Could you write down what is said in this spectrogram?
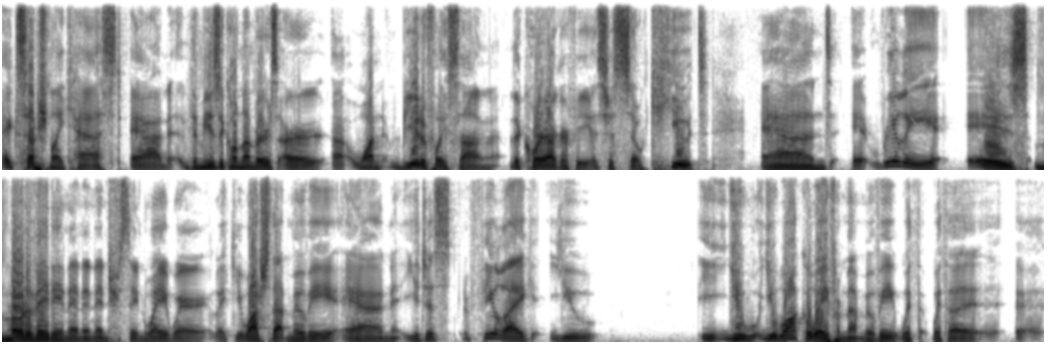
exceptionally cast, and the musical numbers are uh, one beautifully sung. The choreography is just so cute, and it really is motivating in an interesting way where like you watch that movie and you just feel like you you you walk away from that movie with with a, a,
